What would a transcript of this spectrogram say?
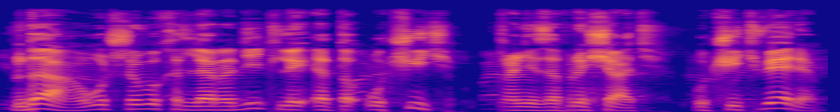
Да, лучший выход для родителей – это учить, а не запрещать. Учить вере.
